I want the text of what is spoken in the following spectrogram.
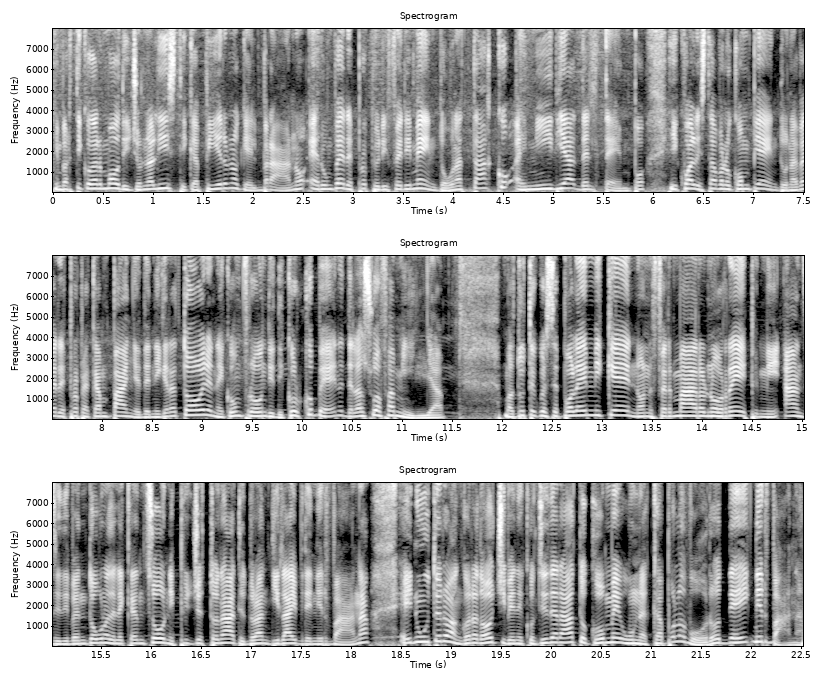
In particolar modo i giornalisti capirono che il brano era un vero e proprio riferimento, un attacco ai media del tempo, i quali stavano compiendo una vera e propria campagna denigratoria nei confronti di Kurt Cobain e della sua famiglia. Ma tutte queste polemiche non fermarono Rape Me, anzi diventò una delle canzoni più gettonate durante i live dei Nirvana e in utero ancora ad oggi viene considerato come un capolavoro Nirvana.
